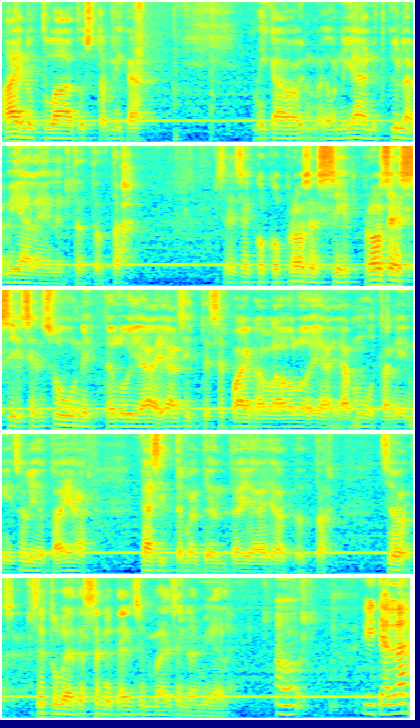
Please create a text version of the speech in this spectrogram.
ainutlaatusta, mikä, mikä on, on jäänyt kyllä mieleen, että tota, se, se koko prosessi, prosessi, sen suunnittelu ja, ja sitten se paikallaolo ja, ja muuta, niin, niin se oli jotain ihan käsittämätöntä ja, ja tota, se, se tulee tässä nyt ensimmäisenä mieleen. No, itellä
